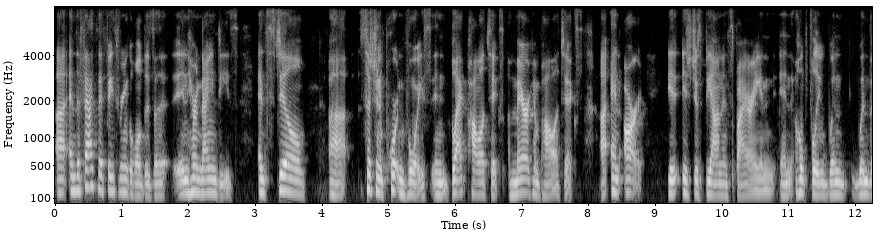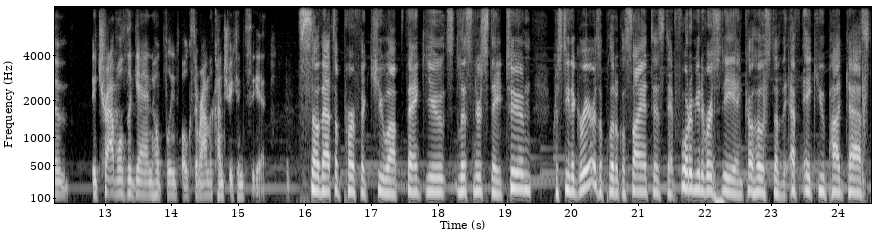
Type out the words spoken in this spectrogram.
Uh, and the fact that Faith Ringgold is a, in her 90s and still uh, such an important voice in Black politics, American politics, uh, and art is, is, just beyond inspiring. And, and hopefully, when when the it travels again. Hopefully, folks around the country can see it. So that's a perfect cue up. Thank you, listeners. Stay tuned. Christina Greer is a political scientist at Fordham University and co host of the FAQ podcast.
